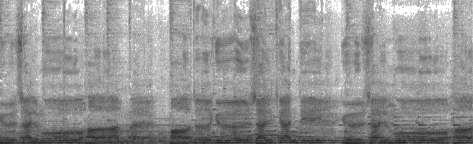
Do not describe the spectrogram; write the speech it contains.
güzel Muhammed. Adı güzel kendi güzel Muhammed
